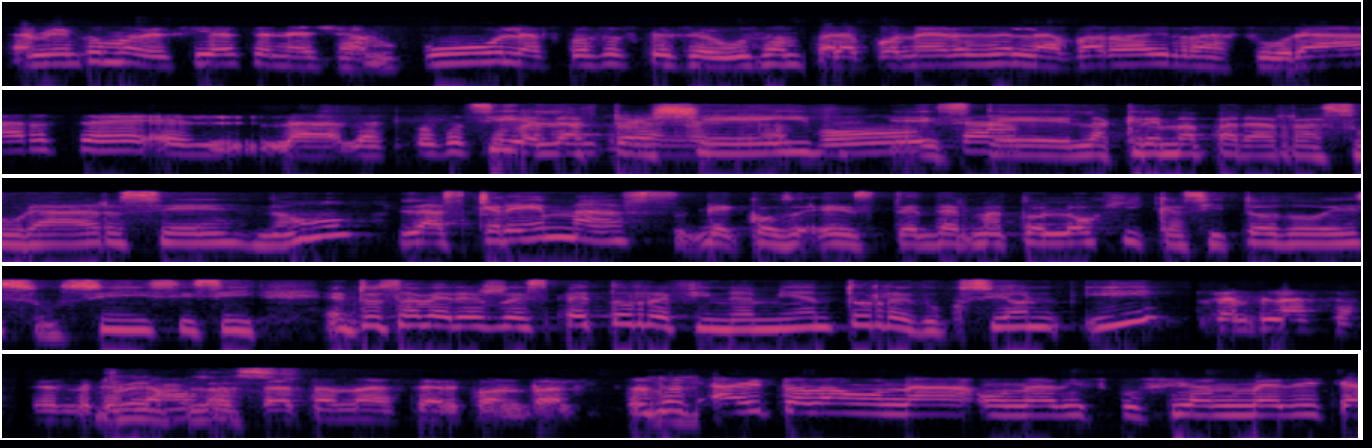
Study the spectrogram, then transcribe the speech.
También, como decías, en el shampoo, las cosas que se usan para ponerse en la barba y rasurarse, el, las cosas sí, el aftershave, este, la crema para rasurarse, ¿no? Las cremas este, dermatológicas y todo eso. Sí, sí, sí. Entonces, a ver, es respeto, refinamiento, reducción y... Reemplazo, es lo que estamos tratando de hacer con Ralph. Entonces, hay toda una, una discusión médica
